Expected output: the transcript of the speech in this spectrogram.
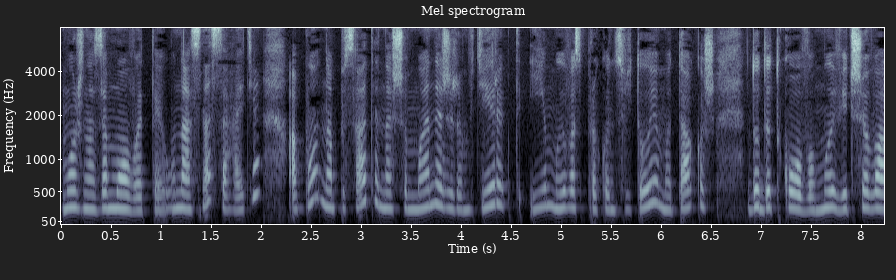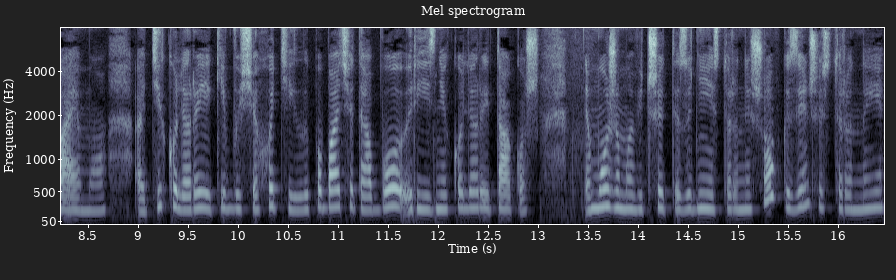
Можна замовити у нас на сайті або написати нашим менеджерам в Дірект, і ми вас проконсультуємо. Також додатково ми відшиваємо е, ті кольори, які б ви ще хотіли побачити, або різні кольори. Також можемо відшити з однієї сторони шовк, з іншої сторони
